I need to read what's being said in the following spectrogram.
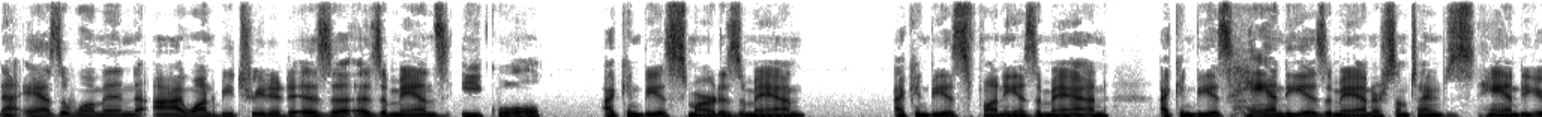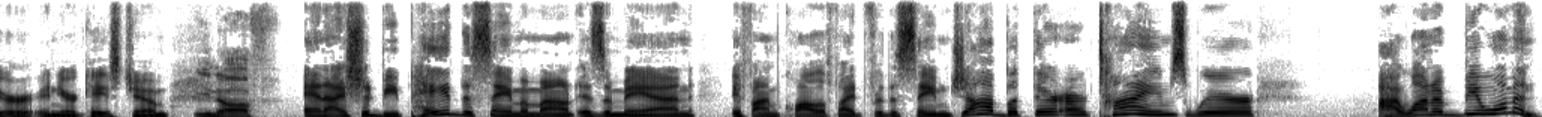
Now, as a woman, I want to be treated as a, as a man's equal. I can be as smart as a man. I can be as funny as a man. I can be as handy as a man, or sometimes handier in your case, Jim. Enough. And I should be paid the same amount as a man if I'm qualified for the same job. But there are times where I want to be a woman.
